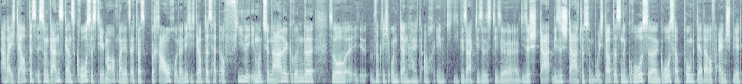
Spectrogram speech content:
Aber ich glaube, das ist so ein ganz, ganz großes Thema, ob man jetzt etwas braucht oder nicht. Ich glaube, das hat auch viele emotionale Gründe, so äh, wirklich und dann halt auch eben, wie gesagt, dieses, diese, diese Sta dieses Statussymbol. Ich glaube, das ist ein großer, großer Punkt, der darauf einspielt.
